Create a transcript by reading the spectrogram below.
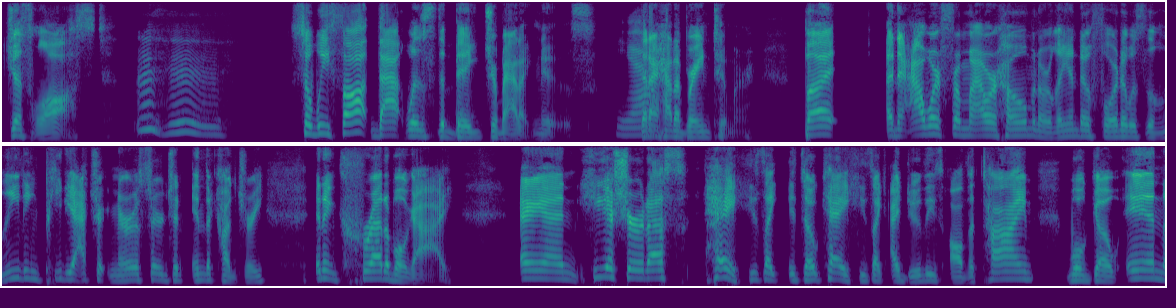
just lost. Mm-hmm. So we thought that was the big dramatic news. Yeah. That I had a brain tumor. But an hour from our home in Orlando, Florida, was the leading pediatric neurosurgeon in the country, an incredible guy. And he assured us, hey, he's like, it's okay. He's like, I do these all the time. We'll go in,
